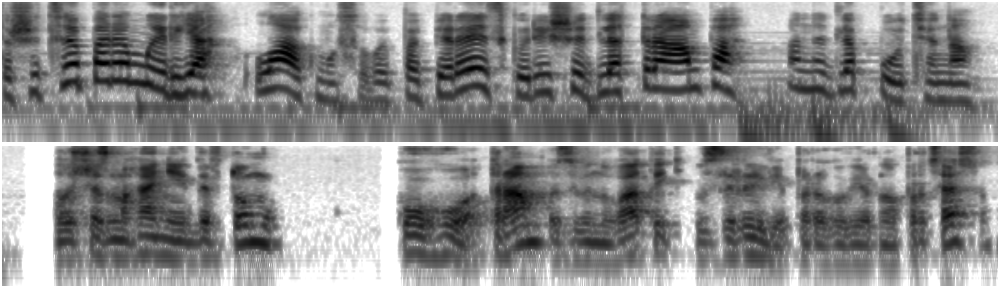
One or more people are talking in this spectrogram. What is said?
Тож і це перемир'я лакмусовий папірець скоріше для Трампа, а не для Путіна. Лише змагання йде в тому, кого Трамп звинуватить в зриві переговірного процесу,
